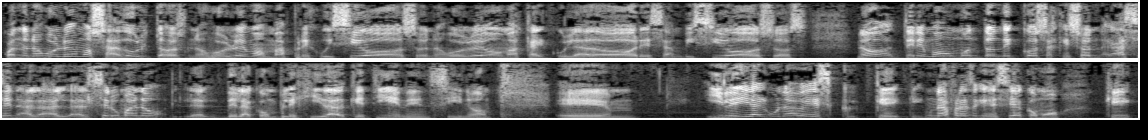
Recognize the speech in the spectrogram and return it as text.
cuando nos volvemos adultos nos volvemos más prejuiciosos, nos volvemos más calculadores, ambiciosos, ¿no? Tenemos un montón de cosas que son hacen al, al- al ser humano de la complejidad que tiene en sí, ¿no? Eh, y leí alguna vez que, que una frase que decía como que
